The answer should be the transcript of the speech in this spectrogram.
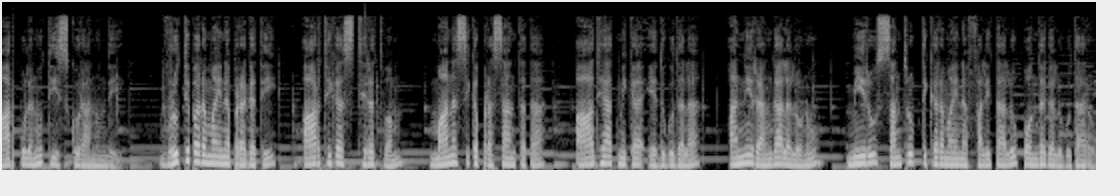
మార్పులను తీసుకురానుంది. వృత్తిపరమైన ప్రగతి ఆర్థిక స్థిరత్వం మానసిక ప్రశాంతత ఆధ్యాత్మిక ఎదుగుదల అన్ని రంగాలలోనూ మీరు సంతృప్తికరమైన ఫలితాలు పొందగలుగుతారు.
